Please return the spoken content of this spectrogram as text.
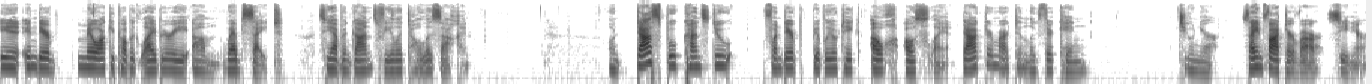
in, in der Milwaukee Public Library um, Website. Sie haben ganz viele tolle Sachen. Und das Buch kannst du von der Bibliothek auch ausleihen. Dr. Martin Luther King Jr. Sein Vater war Senior.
